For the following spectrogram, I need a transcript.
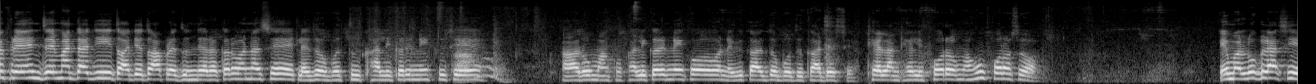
તો ફ્રેન્ડ જય માતાજી. તો આજે તો આપણે ધુંધારા કરવાના છે એટલે જો બધું ખાલી કરી નાખ્યું છે. આ રૂમ આખો ખાલી કરી નાખ્યો અને વિકાસ તો બધું કાઢે છે. ઠેલા ને ઠેલી ફોરોમાં શું ફોરો છો? એમાં લુગડા છે.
